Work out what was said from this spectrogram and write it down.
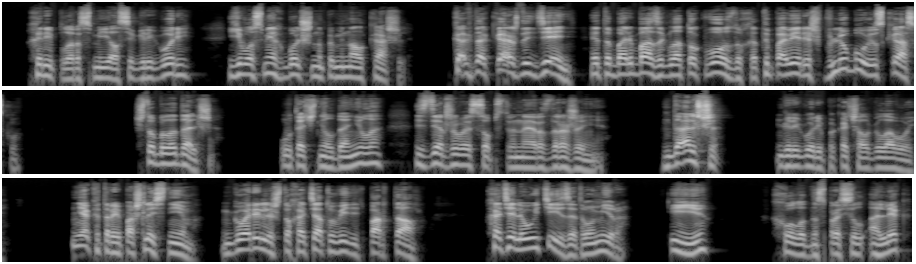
— хрипло рассмеялся Григорий. Его смех больше напоминал кашель. Когда каждый день это борьба за глоток воздуха, ты поверишь в любую сказку. Что было дальше? Уточнил Данила, сдерживая собственное раздражение. Дальше? Григорий покачал головой. Некоторые пошли с ним. Говорили, что хотят увидеть портал. Хотели уйти из этого мира. И? Холодно спросил Олег,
